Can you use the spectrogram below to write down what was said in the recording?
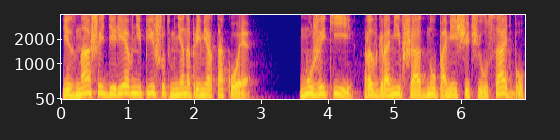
Из нашей деревни пишут мне, например, такое. Мужики, разгромившие одну помещичью усадьбу,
